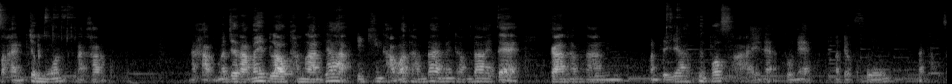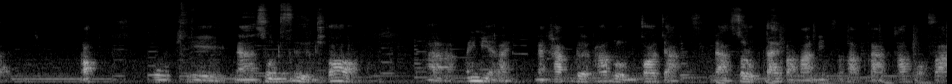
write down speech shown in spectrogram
สายมันจะม้วนนะครับนะครับ มันจะทำให้เราทำงานยากจริงๆถามว่าทำได้ไหม่ทำได้ แต่การทำงานมันจะยากขึ้นเพราะสายเนี่ยตัวเนี้ยมันจะโค้งนะครับสายเนาะโอเคนะส่วนอื่นก็ไม่มีอะไรนะครับ โดยภาพรวมก็จะนะสรุปได้ประมาณนี้สำหรับการเข้าหัวฟ้า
